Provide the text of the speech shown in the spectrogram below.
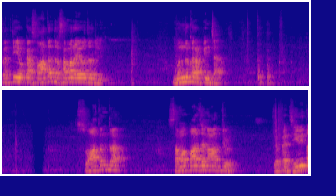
ప్రతి ఒక్క స్వాతంత్ర సమరయోధుడిని ముందుకు రప్పించారు. స్వాతంత్ర సమపార్జనాద్యుడు యొక్క జీవిత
